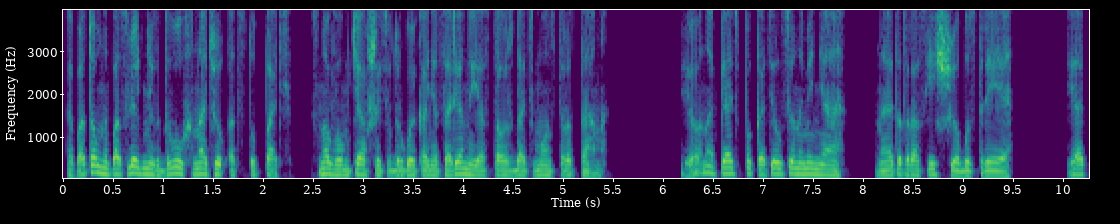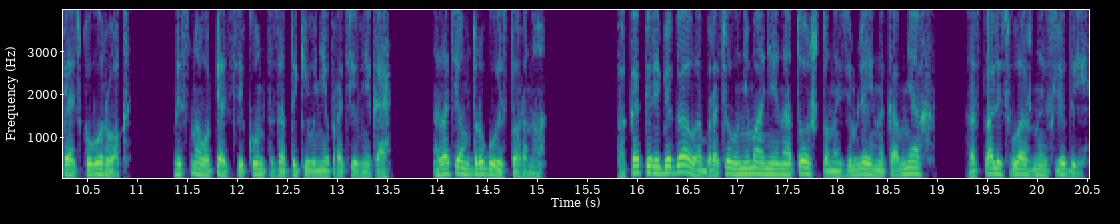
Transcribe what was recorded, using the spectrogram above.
а потом на последних двух начал отступать. Снова умчавшись в другой конец арены, я стал ждать монстра там. И он опять покатился на меня, на этот раз еще быстрее. И опять кувырок. И снова пять секунд затыкивания противника, а затем в другую сторону. Пока перебегал, обратил внимание на то, что на земле и на камнях остались влажные следы.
